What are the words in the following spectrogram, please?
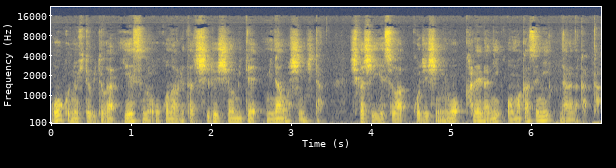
多くの人々がイエスの行われた印を見て皆を信じた。しかしイエスはご自身を彼らにお任せにならなかった。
